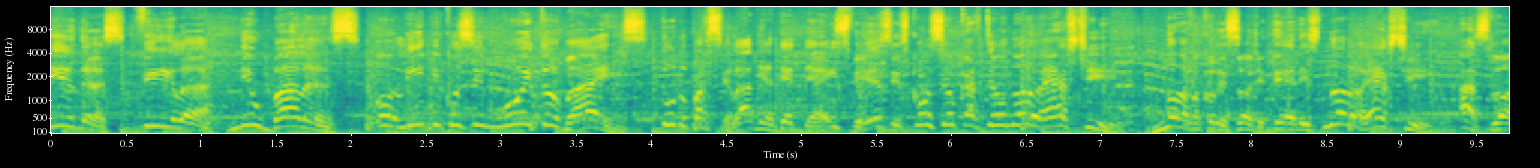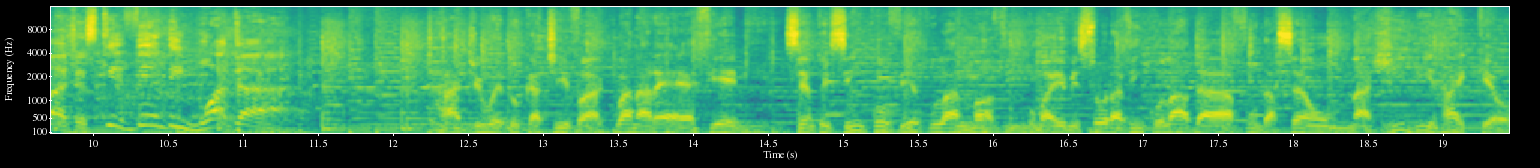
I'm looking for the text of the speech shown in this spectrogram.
Adidas, Fila, New Balance, Olímpicos e muito mais. Tudo parcelado em até 10 vezes com seu cartão Noroeste. Nova coleção de tênis Noroeste. As lojas que vendem moda. Rádio Educativa Guanaré FM 105,9. Uma emissora vinculada à Fundação Najib Haikel,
